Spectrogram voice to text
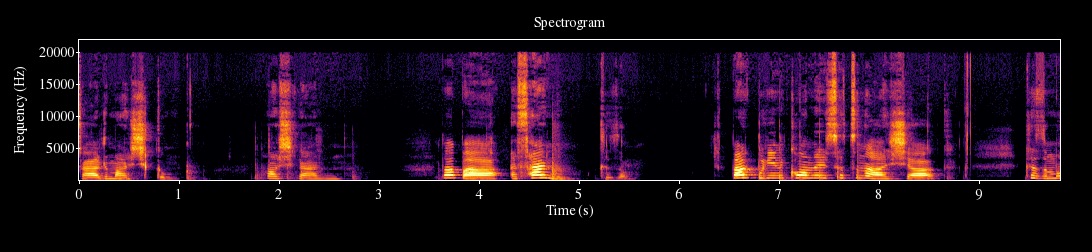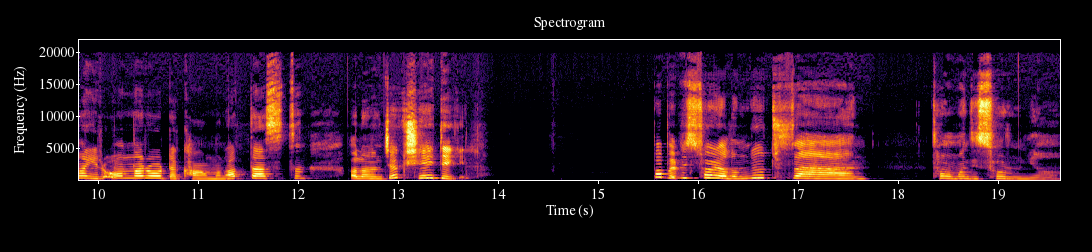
Geldim aşkım. Hoş geldin. Baba efendim kızım. Bak bu yeni konuları satın alacak. Kızım hayır onlar orada kalmalı. Hatta satın alınacak şey değil. Baba bir soralım lütfen. Tamam hadi sorun ya.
